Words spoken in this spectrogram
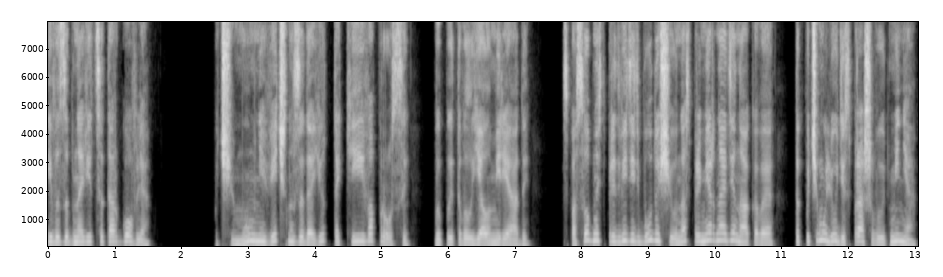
и возобновится торговля? «Почему мне вечно задают такие вопросы?» – выпытывал я у Мириады. «Способность предвидеть будущее у нас примерно одинаковая. Так почему люди спрашивают меня?»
